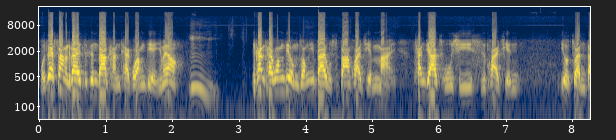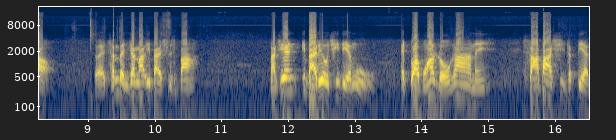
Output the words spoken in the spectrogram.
我在上个礼拜一直跟大家谈台光电，有没有？嗯。你看台光电，我们从一百五十八块钱买，参加除夕十块钱，又赚到，对，成本降到一百四十八。那今天一百六十七点五，哎，大盘落啊呢，三百四十点，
